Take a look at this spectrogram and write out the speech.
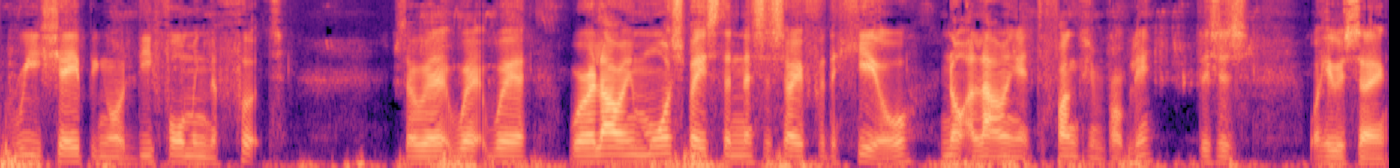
reshaping or deforming the foot? So we're, we're, we're, we're allowing more space than necessary for the heel, not allowing it to function properly. This is what he was saying.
